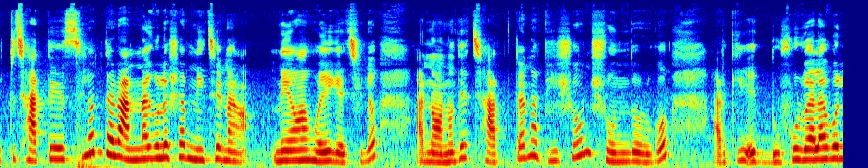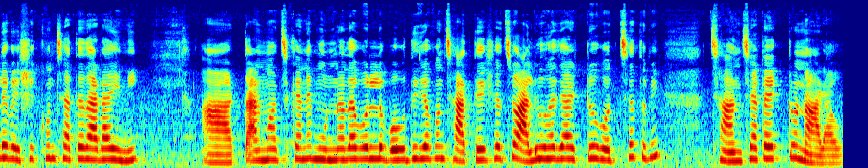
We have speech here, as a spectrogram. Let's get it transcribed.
একটু ছাতে এসেছিলাম তার রান্নাগুলো সব নিচে না, নেওয়া হয়ে গেছিল। আর ননদের ছাদটা না ভীষণ সুন্দর গো। আর কি দুপুরবেলা বলে বেশিক্ষণ ছাতে দাঁড়াইনি আর তার মাঝখানে মুন্নাদা বলল, বৌদি, যখন ছাতে এসেছ, আলু ভাজা একটু হচ্ছে, তুমি ছাঞ্চাটা একটু নাড়াও।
